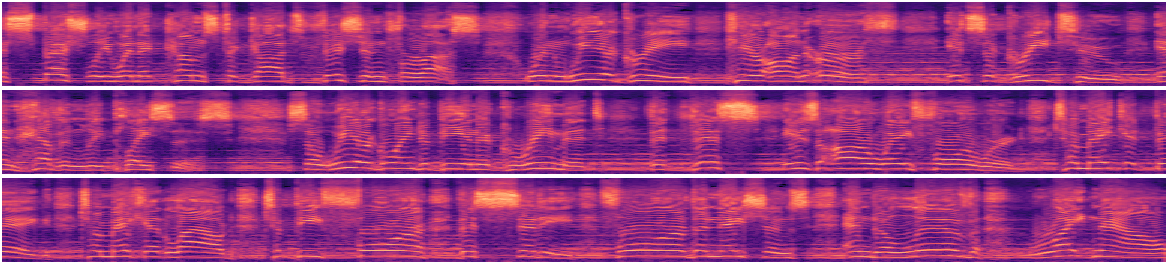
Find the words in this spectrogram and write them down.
especially when it comes to God's vision for us, when we agree here on earth, it's agreed to in heavenly places. So we are going to be in agreement that this is our way forward, to make it big, to make it loud, to be for this city, for the nations, and to live right now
